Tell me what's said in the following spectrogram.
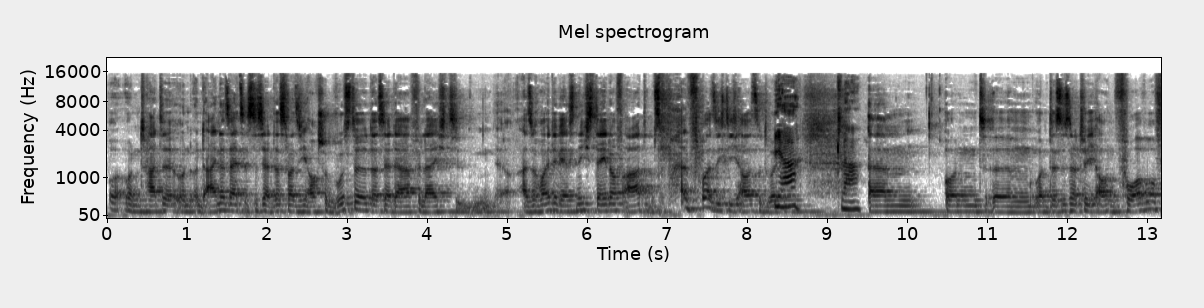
und hatte und, und einerseits ist es ja das, was ich auch schon wusste, dass er da vielleicht, also heute wäre es nicht State of Art, um es mal vorsichtig auszudrücken. Ja, klar. Ähm, und, ähm, und das ist natürlich auch ein Vorwurf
